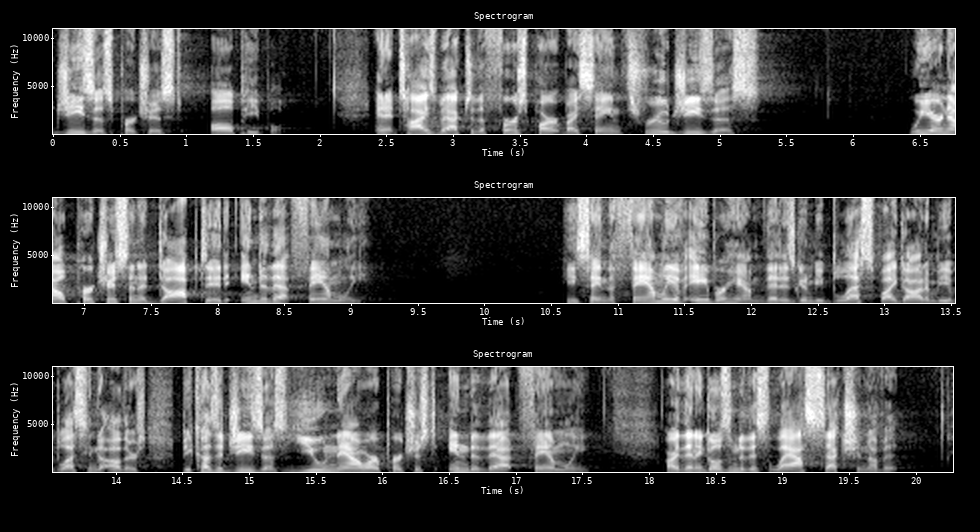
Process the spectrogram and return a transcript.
Jesus purchased all people. And it ties back to the first part by saying, through Jesus, we are now purchased and adopted into that family He's saying the family of Abraham that is going to be blessed by God and be a blessing to others. Because of Jesus, you now are purchased into that family. All right, then it goes into this last section of it. It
